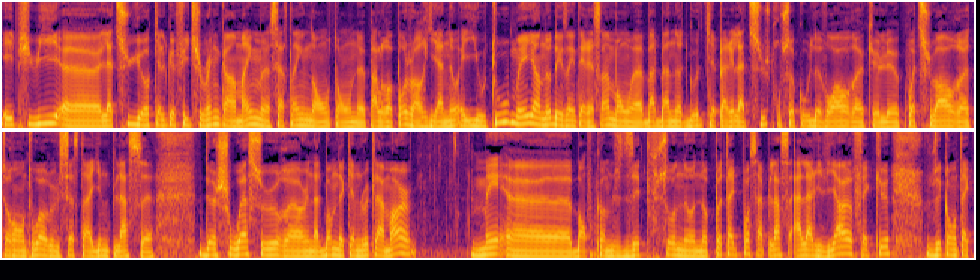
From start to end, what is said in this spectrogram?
Et puis euh, là-dessus, il y a quelques featuring quand même, certains dont on ne parlera pas, genre Rihanna et YouTube, mais il y en a des intéressants. Bon, euh, Bad Bad Not Good qui apparaît là-dessus. Je trouve ça cool de voir que le Quatuor euh, Toronto a réussi à se tailler une place de choix sur un album de Kendrick Lamar. Mais euh, bon, comme je disais, tout ça n'a peut-être pas sa place à la rivière, fait que je vous ai contacté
